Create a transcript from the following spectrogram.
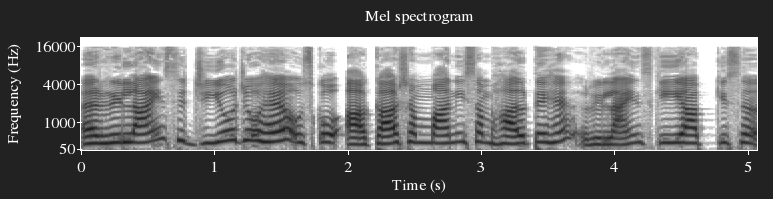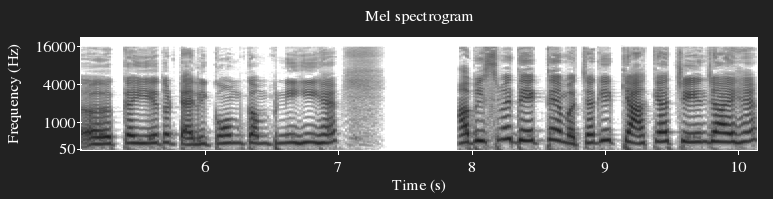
रिलायंस जियो जो है, उसको आकाश अंबानी संभालते हैं। रिलायंस की आपकी कहिए तो टेलीकॉम कंपनी ही है। अब इसमें देखते हैं बच्चा कि क्या क्या चेंज आए हैं।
